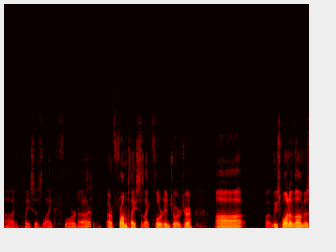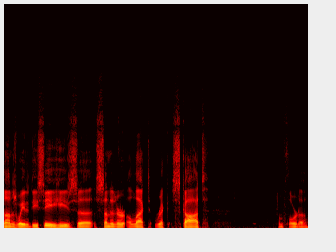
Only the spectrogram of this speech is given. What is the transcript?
uh, in places like Florida, or from places like Florida and Georgia. Uh, at least one of them is on his way to D.C. He's uh, Senator-elect Rick Scott from Florida.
